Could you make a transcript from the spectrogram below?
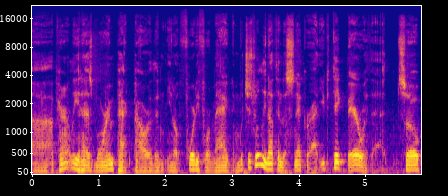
Uh, apparently, it has more impact power than you know 44 Magnum, which is really nothing to snicker at. You can take bear with that. So,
